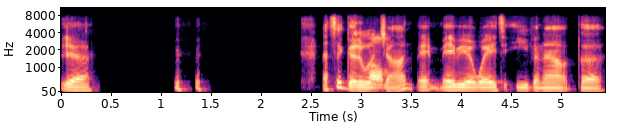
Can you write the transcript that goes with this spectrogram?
yeah. That's a good one, um, John. Maybe a way to even out the,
